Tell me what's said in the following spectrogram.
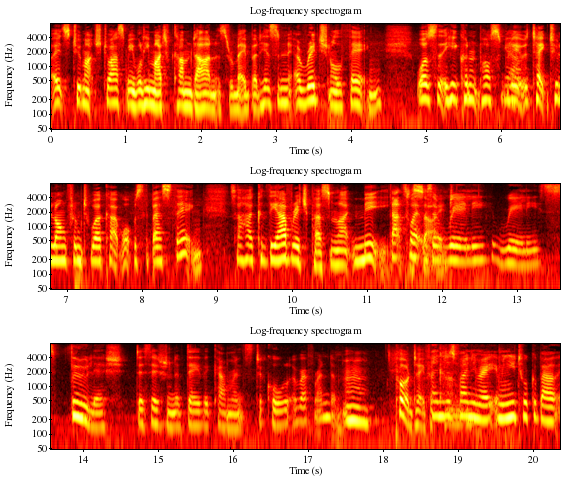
It's too much to ask me." Well, he might have come down as Remain, but his original thing was that he couldn't possibly. Yeah. It would take too long for him to work out what was the best thing. So how could the average person like me? That's decide? why it was a really, really foolish decision of David Cameron's to call a referendum. Mm. Poor David. And Cameron. just finally, right? I mean, you talk about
